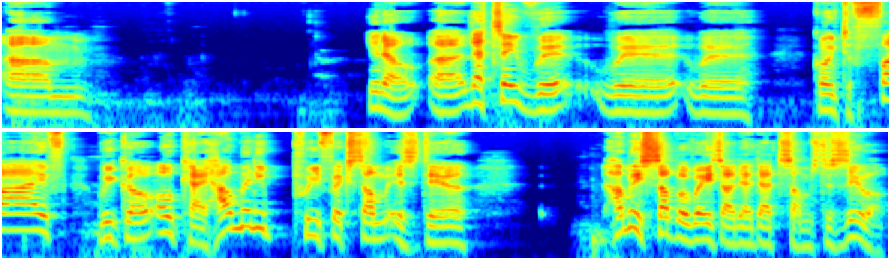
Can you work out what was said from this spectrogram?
um, you know, uh, let's say we're, we're, we're going to five. We go, okay, how many prefix sum is there how many subarrays are there that sums to zero?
